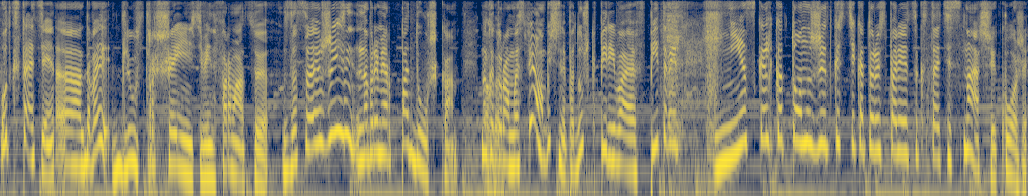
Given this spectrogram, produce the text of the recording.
Вот, кстати, э, давай для устрашения себе информацию. За свою жизнь, например, подушка, на ага. которой мы спим, обычная подушка перьевая, впитывает несколько тонн жидкости, которая испаряется, кстати, с нашей кожи.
